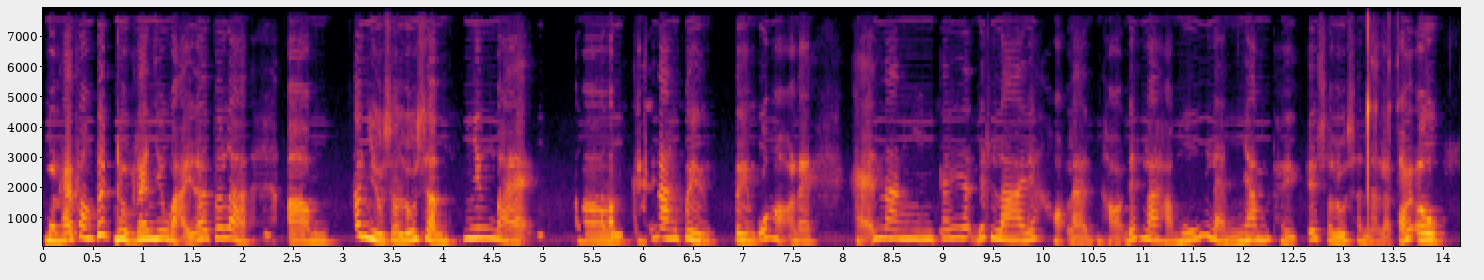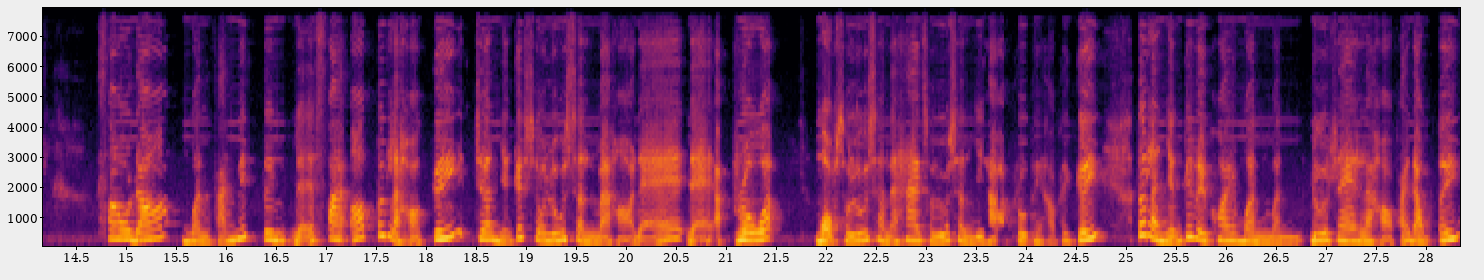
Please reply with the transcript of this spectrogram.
Mình phải phân tích được ra như vậy đó tức là um, có nhiều solution nhưng mà uh, khả năng tiền tiền của họ này khả năng cái deadline á, hoặc là họ deadline họ muốn làm nhanh thì cái solution này là tối ưu. Sau đó mình phải meeting để sign up tức là họ ký trên những cái solution mà họ đã đã approve á. Một solution hay hai solution gì họ approve thì họ phải ký. Tức là những cái requirement mình đưa ra là họ phải đồng ý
